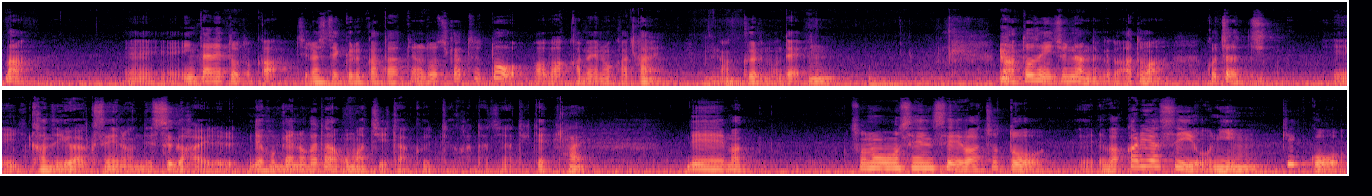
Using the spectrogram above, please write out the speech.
まあえーインターネットとか散らしてくる方っていうのはどっちかというと、まあ、若めの方はい。が来るので、うん。まあ、当然一緒になるんだけどあとはこっちはじ、えー完全予約制なんですぐ入れる。で保険の方はお待ちいただくっていう形になってきて、はい。で、まあ、その先生はちょっと、えー分かりやすいように、うん。結構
